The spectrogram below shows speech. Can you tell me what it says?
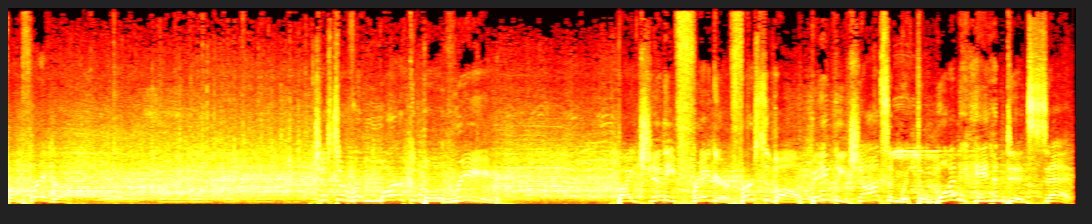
from Frager. Just a remarkable read by Jenny Frager. First of all, Bailey Johnson with the one-handed set.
